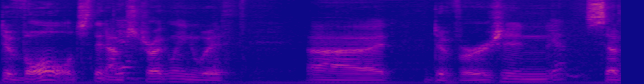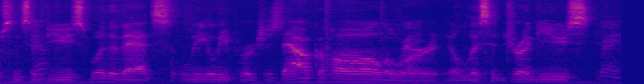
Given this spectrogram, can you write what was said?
divulge that I'm Yeah. struggling with uh, diversion, Yeah. substance Yeah. abuse, whether that's legally purchased alcohol or illicit drug use, Right.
